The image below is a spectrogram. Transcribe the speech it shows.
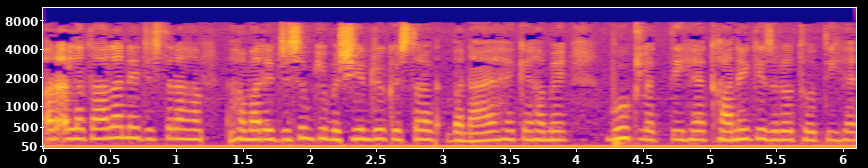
اور اللہ تعالیٰ نے جس طرح ہمارے جسم کی مشینری کو اس طرح بنایا ہے کہ ہمیں بھوک لگتی ہے، کھانے کی ضرورت ہوتی ہے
